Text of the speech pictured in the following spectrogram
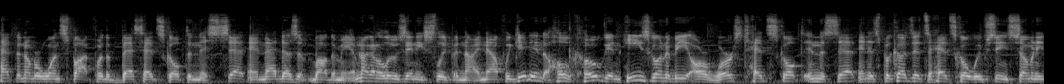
at the number one spot for the best head sculpt in this set, and that doesn't bother me. I'm not going to lose any sleep at night. Now, if we get into Hulk Hogan, he's going to be our worst head sculpt in the set, and it's because it's a head sculpt we've seen so many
